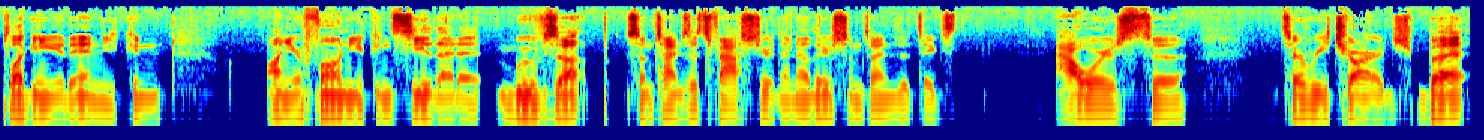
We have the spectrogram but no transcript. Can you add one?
plugging it in. You can on your phone you can see that it moves up. Sometimes it's faster than others, sometimes it takes hours to to recharge. But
